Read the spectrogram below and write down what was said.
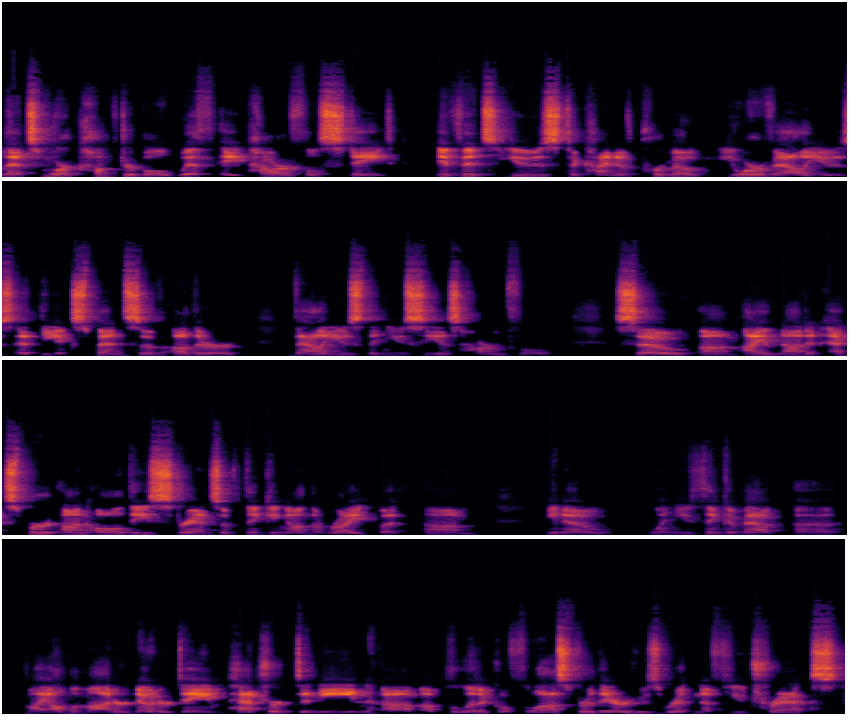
that's more comfortable with a powerful state if it's used to kind of promote your values at the expense of other values that you see as harmful. So um, I am not an expert on all these strands of thinking on the right, but um, you know when you think about uh, my alma mater, Notre Dame, Patrick Deneen, um, a political philosopher there who's written a few tracts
